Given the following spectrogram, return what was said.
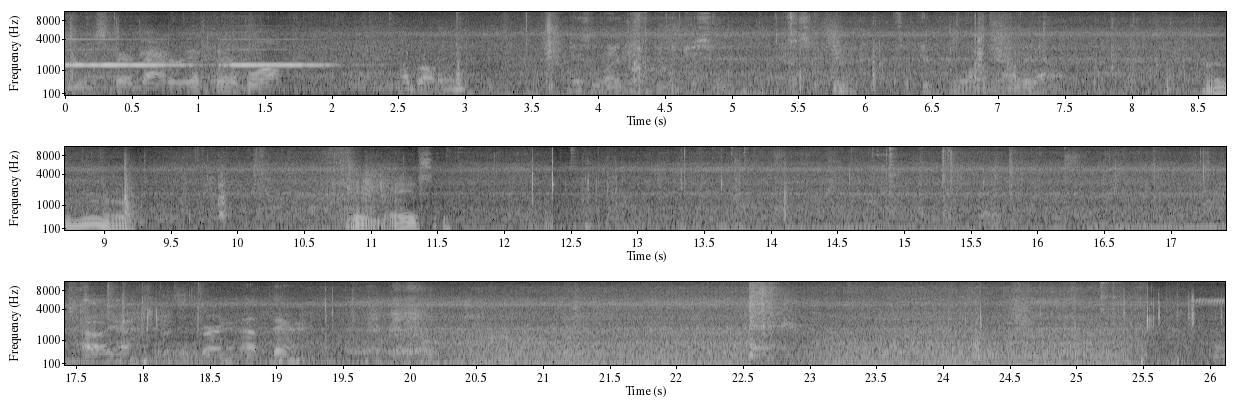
You need a up there, block? I brought one. What's it like at home, just so, it people who walk around it? I don't know. Amazing. Oh yeah, it's burning up there. I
